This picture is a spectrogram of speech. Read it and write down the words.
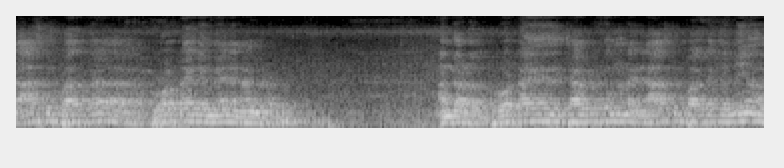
லாஸ்ட்டு பார்த்தா புரோட்டாக்கு மேலே நான் கிடப்பேன் அந்த அளவு. புரோட்டாயும் சாப்பிட்ருக்க முன்னாடி லாஸ்ட்டு பார்க்க சொன்னையும்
